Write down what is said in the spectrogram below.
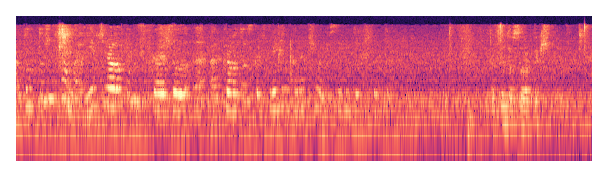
А тут то же самое. Мне вчера в автобусе сказали, что э, от Краматорска обстреляли Карачеве. Все видели, что это. Процентов 40 так считают.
